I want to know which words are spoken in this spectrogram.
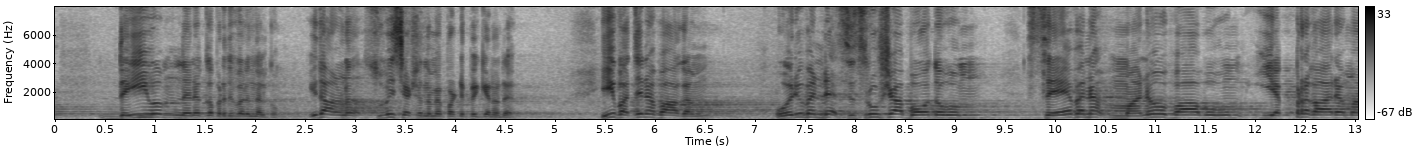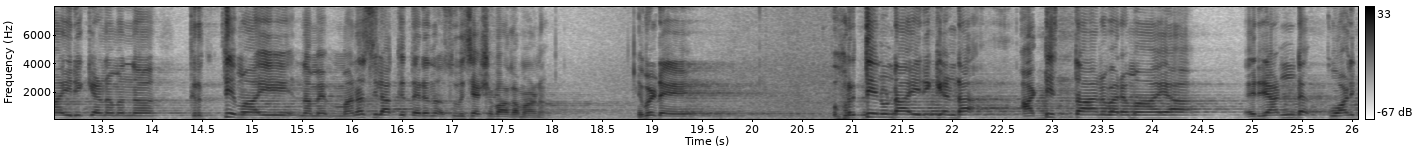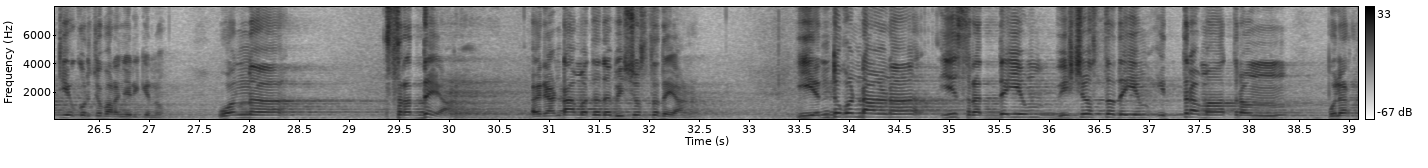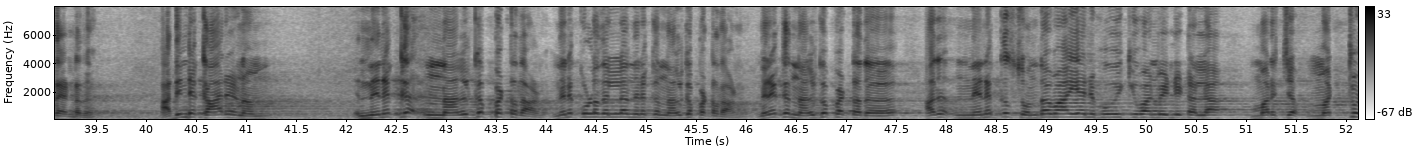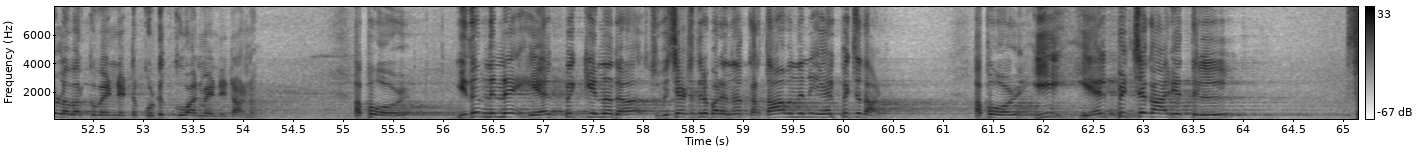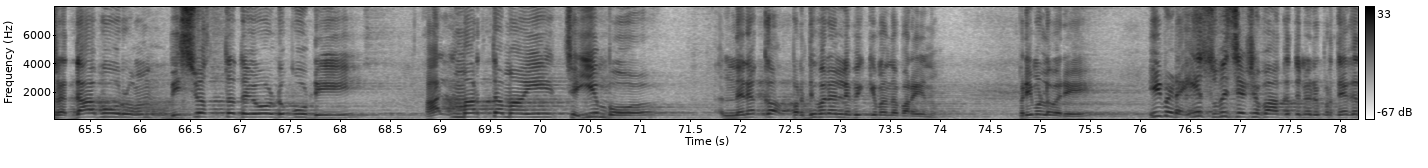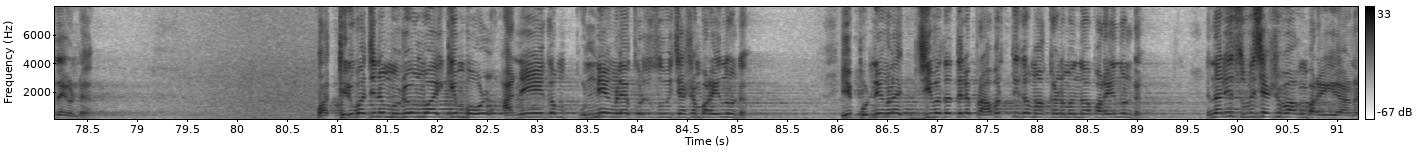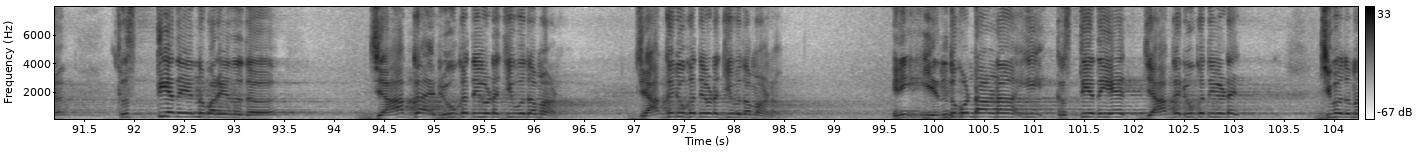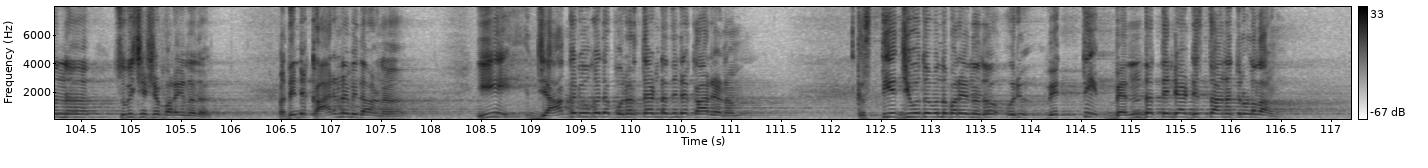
ദൈവം നിനക്ക് പ്രതിഫലം നൽകും. ഇതാണ് സുവിശേഷം നമ്മെ പഠിപ്പിക്കുന്നത്. ഈ വചനഭാഗം ഒരുവന്റെ ശുശ്രൂഷാബോധവും സേവന മനോഭാവവും എപ്രകാരമായിരിക്കണമെന്ന് കൃത്യമായി നമ്മെ മനസ്സിലാക്കി തരുന്ന സുവിശേഷ ഭാഗമാണ്. ഇവിടെ ഭൃത്യനുണ്ടായിരിക്കേണ്ട അടിസ്ഥാനപരമായ രണ്ട് ക്വാളിറ്റിയെക്കുറിച്ച് പറഞ്ഞിരിക്കുന്നു. ഒന്ന് ശ്രദ്ധയാണ് രണ്ടാമത്തത് വിശ്വസ്തതയാണ്. എന്തുകൊണ്ടാണ് ഈ ശ്രദ്ധയും വിശ്വസ്തതയും ഇത്രമാത്രം പുലർത്തേണ്ടത്? അതിന്റെ കാരണം നിനക്ക് നൽകപ്പെട്ടതാണ്. നിനക്കുള്ളതെല്ലാം നിനക്ക് നൽകപ്പെട്ടതാണ്. നിനക്ക് നൽകപ്പെട്ടത് അത് നിനക്ക് സ്വന്തമായി അനുഭവിക്കുവാൻ വേണ്ടിയിട്ടല്ല മറിച്ച് മറ്റുള്ളവർക്ക് വേണ്ടിയിട്ട് കൊടുക്കുവാൻ വേണ്ടിയിട്ടാണ്. അപ്പോൾ ഇത് നിന്നെ ഏൽപ്പിക്കുന്നത് സുവിശേഷത്തിൽ പറയുന്നത് കർത്താവ് നിന്നെ ഏൽപ്പിച്ചതാണ്. അപ്പോൾ ഈ ഏൽപ്പിച്ച കാര്യത്തിൽ ശ്രദ്ധാപൂർവം വിശ്വസ്തയോടുകൂടി ആത്മാർത്ഥമായി ചെയ്യുമ്പോൾ നിനക്ക് പ്രതിഫലം ലഭിക്കുമെന്ന് പറയുന്നു. പ്രിയമുള്ളവരെ ഇവിടെ ഈ സുവിശേഷ ഭാഗത്തിനൊരു പ്രത്യേകതയുണ്ട്. തിരുവചനം മുഴുവൻ വായിക്കുമ്പോൾ അനേകം പുണ്യങ്ങളെക്കുറിച്ച് സുവിശേഷം പറയുന്നുണ്ട്. ഈ പുണ്യങ്ങളെ ജീവിതത്തിൽ പ്രാവർത്തികമാക്കണമെന്ന് പറയുന്നുണ്ട്. എന്നാൽ ഈ സുവിശേഷ ഭാഗം പറയുകയാണ് ക്രിസ്ത്യത എന്ന് പറയുന്നത് ജാഗരൂകതയുടെ ജീവിതമാണ്. ജാഗരൂകതയുടെ ജീവിതമാണ്. ഇനി എന്തുകൊണ്ടാണ് ഈ ക്രിസ്തീയതയെ ജാഗരൂകതയുടെ ജീവിതമെന്ന് സുവിശേഷം പറയുന്നത്? അതിന്റെ കാരണം ഇതാണ് ഈ ജാഗരൂകത പുലർത്തേണ്ടതിന്റെ കാരണം ക്രിസ്തീയ ജീവിതം എന്ന് പറയുന്നത് ഒരു വ്യക്തി ബന്ധത്തിന്റെ അടിസ്ഥാനത്തിലുള്ളതാണ്.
